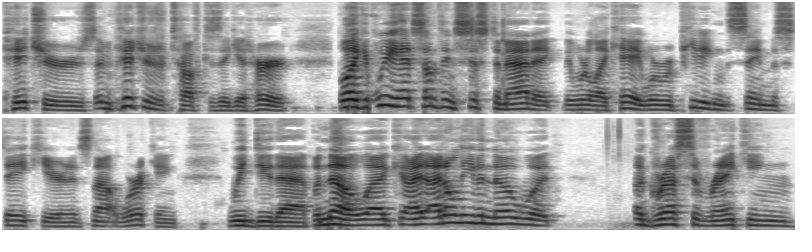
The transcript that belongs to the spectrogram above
pitchers. I mean, pitchers are tough because they get hurt. But like if we had something systematic that we're like, hey, we're repeating the same mistake here and it's not working, we'd do that. But no, like I, I don't even know what aggressive ranking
